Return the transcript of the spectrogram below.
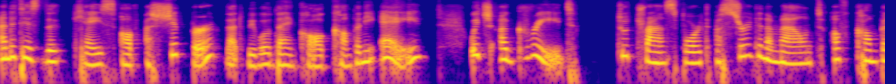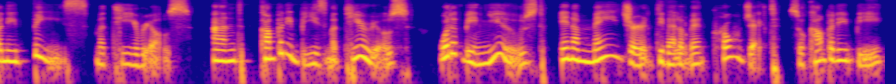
And it is the case of a shipper that we will then call Company A, which agreed to transport a certain amount of Company B's materials. And Company B's materials would have been used in a major development project. So company B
